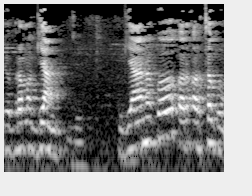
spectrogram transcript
जो ब्रह्म ज्ञान। ज्ञान को और अर्थ को।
